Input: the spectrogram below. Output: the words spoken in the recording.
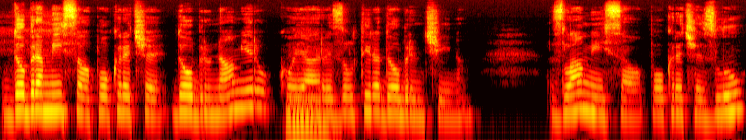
Dobra misao pokreće dobru namjeru koja mm. rezultira dobrim činom. Zla misao pokreće zlu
